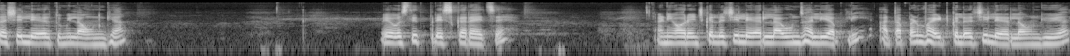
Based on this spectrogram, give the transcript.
तसे लेअर तुम्ही लावून घ्या. व्यवस्थित प्रेस करायचं आहे आणि ऑरेंज कलरची लेअर लावून झाली आपली. आता आपण व्हाईट कलरची लेअर लावून घेऊयात.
